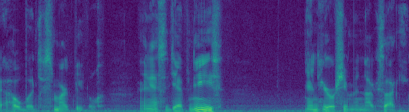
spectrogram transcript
a whole bunch of smart people. And that's the Japanese and Hiroshima and Nagasaki.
